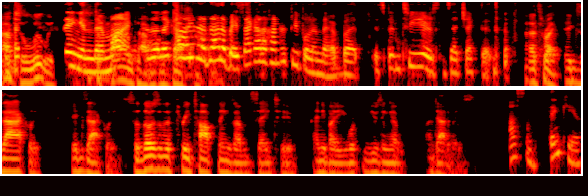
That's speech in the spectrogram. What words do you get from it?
absolutely thing in their mind. They're like, oh yeah, database. I got a hundred people in there, but it's been two years since I checked it. That's right. Exactly. Exactly. So those are the three top things I would say to anybody using a, a database. Awesome. Thank you.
